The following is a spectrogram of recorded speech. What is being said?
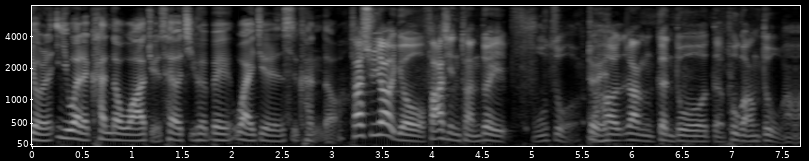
有人意外的看到、挖掘，才有机会被外界人士看到。他需要有发行团队辅佐，然后让更多的曝光度啊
